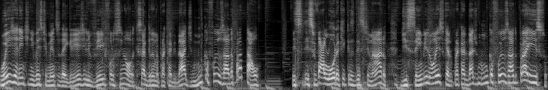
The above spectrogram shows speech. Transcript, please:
O ex-gerente de investimentos da igreja, ele veio e falou assim, ó, essa grana para caridade nunca foi usada para tal. Esse, esse, valor aqui que eles destinaram de 100 milhões, que era para caridade, nunca foi usado para isso.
